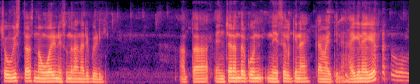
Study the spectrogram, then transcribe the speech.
चोवीस तास नऊवारी नेसून राहणारी पिढी. आता यांच्यानंतर कोण नेसेल की नाही काय माहिती नाही. आहे की नाही गे? हो.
